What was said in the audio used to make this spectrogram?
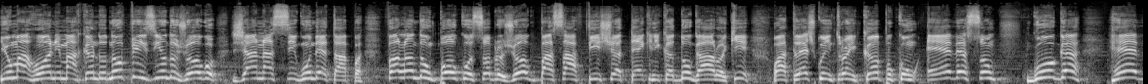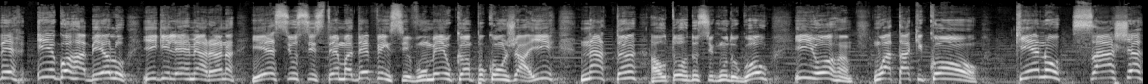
e o Marrone marcando no finzinho do jogo, já na segunda etapa. Falando um pouco sobre o jogo, passar a ficha técnica do Galo aqui, o Atlético entrou em campo com Everson, Guga, Hever, Igor Rabelo e Guilherme Arana. E esse é o sistema defensivo. Um meio-campo com Jair, Natan, autor do segundo gol, e Johan. O ataque com Keno, Sacha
